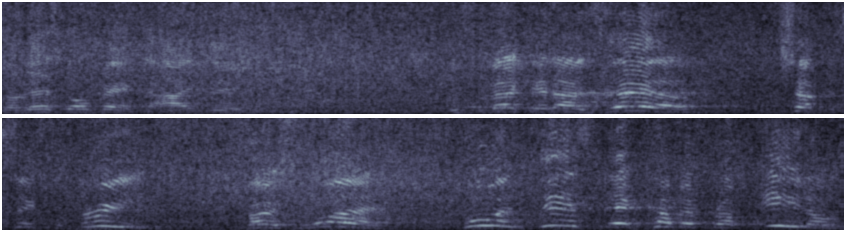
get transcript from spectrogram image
So let's go back to Isaiah. It's back at Isaiah chapter 63, verse 1. Who is this that coming from Edom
